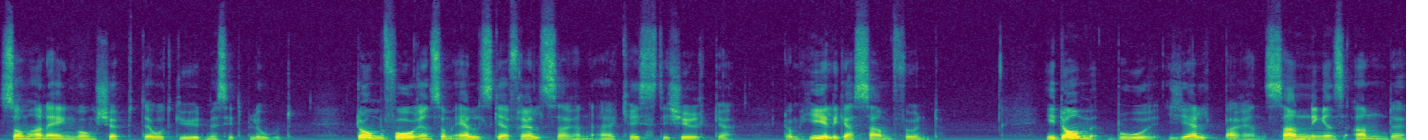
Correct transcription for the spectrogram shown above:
som han en gång köpte åt Gud med sitt blod. De fåren som älskar frälsaren är Kristi kyrka, de heliga samfund. I dem bor Hjälparen, sanningens ande,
